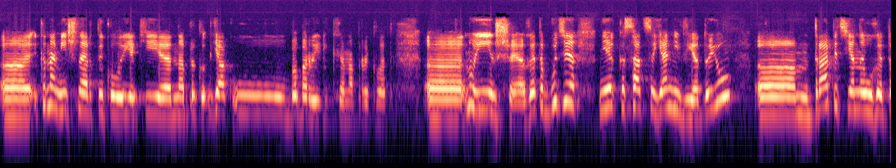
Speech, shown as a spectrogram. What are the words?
эканамічныя артыкулы якія напрыклад як у бабарыка напрыклад. Э, ну іншыя. Гэта будзе не касацца я не ведаю. то трапіць яны ў гэту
